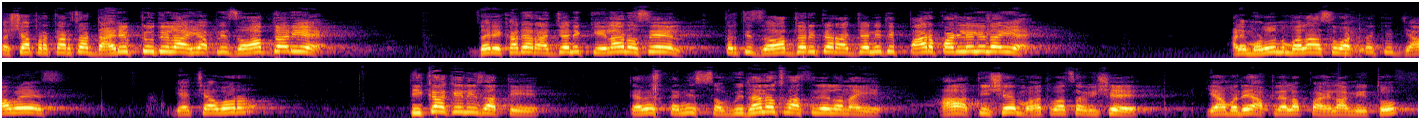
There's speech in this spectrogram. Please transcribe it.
तशा प्रकारचा डायरेक्टिव्ह दिला. ही आपली जबाबदारी आहे. जर एखाद्या राज्याने केला नसेल तर ती जबाबदारी त्या राज्याने ती पार पाडलेली नाही आहे आणि म्हणून मला असं वाटतं की ज्यावेळेस याच्यावर टीका केली जाते. त्यावेळेस त्यांनी संविधानच वाचलेलं नाही हा अतिशय महत्त्वाचा विषय यामध्ये आपल्याला पाहायला मिळतो.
